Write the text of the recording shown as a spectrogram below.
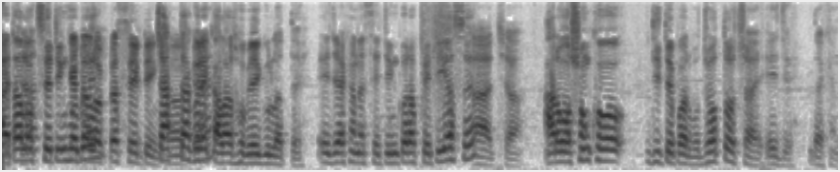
ক্যাটালগ সেটিং ক্যাটালগটা সেটিং চারটা করে কালার হবে এগুলাতে। এই যে এখানে সেটিং করা পেটি আছে। আচ্ছা। আর অসংখ্য দিতে পারব যত চাই। এই যে দেখেন।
